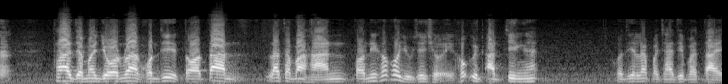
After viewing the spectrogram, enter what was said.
ฮะ ถ้าจะมาโยนว่าคนที่ต่อต้านรัฐประหารตอนนี้เขาก็อยู่เฉยๆเขาอึดอัดจริงฮะคนที่รักประชาธิปไตย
